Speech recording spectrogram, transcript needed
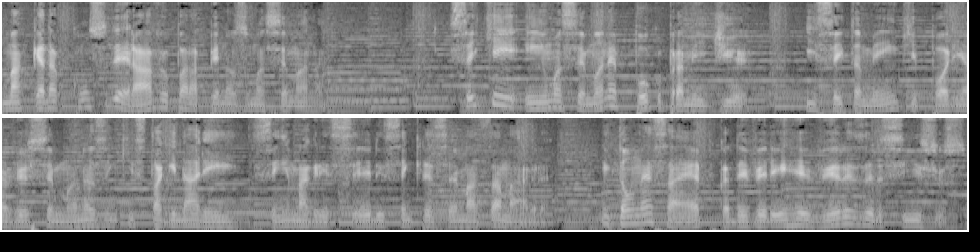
uma queda considerável para apenas uma semana. Sei que em uma semana é pouco para medir, e sei também que podem haver semanas em que estagnarei, sem emagrecer e sem crescer massa magra. Então nessa época deverei rever exercícios,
